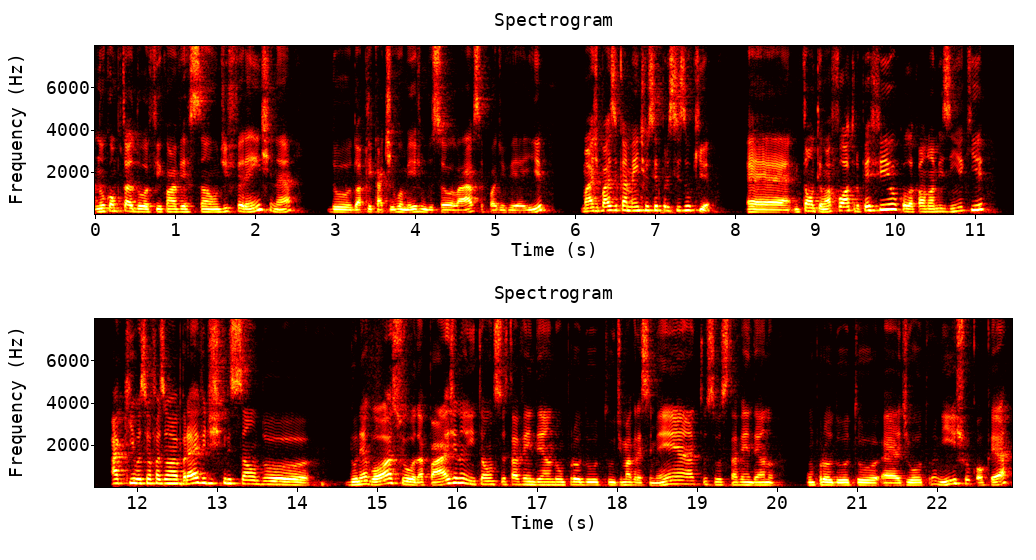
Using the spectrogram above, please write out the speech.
no computador fica uma versão diferente, né? do, do aplicativo mesmo do celular, você pode ver aí. Mas basicamente você precisa o quê? É, então tem uma foto do perfil, colocar o nomezinho aqui. Aqui você vai fazer uma breve descrição do, do negócio ou da página. Então se você está vendendo um produto de emagrecimento, se você está vendendo um produto é, de outro nicho qualquer,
